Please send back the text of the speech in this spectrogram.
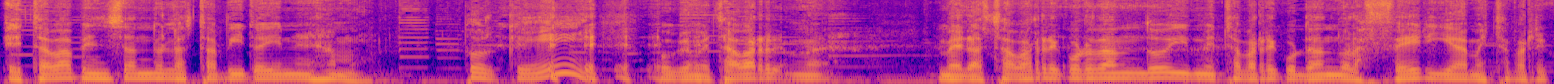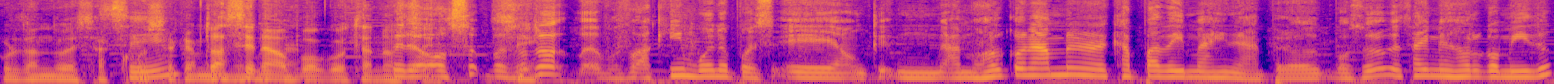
Estaba pensando en las tapitas y en el jamón. ¿Por qué? Porque me estaba re- me, la estaba recordando y me estaba recordando las ferias, me estaba recordando esas Sí. cosas que Tú has me cenado poco esta noche. Pero os- vosotros, eh, Joaquín, bueno, pues eh, aunque mm, a lo mejor con hambre no eres capaz de imaginar, pero vosotros que estáis mejor comidos,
